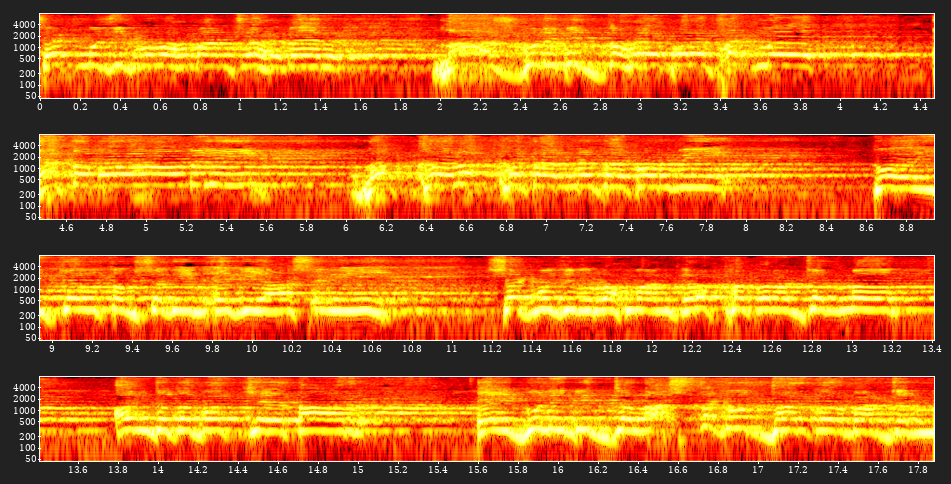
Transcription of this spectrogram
শেখ মুজিবুর রহমান সাহেবের লাশ গুলিবিদ্ধ হয়ে পড়ে থাকল। এত বড় আওয়ামী লীগ, লক্ষ লক্ষ তার নেতা কর্মী কই কেউ তো সেদিন এগিয়ে আসেনি। শেখ মুজিবুর রহমানকে রক্ষা করার জন্য অন্তত পক্ষে তার এই গুলিবিদ্ধ লাশটাকে উদ্ধার করবার জন্য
